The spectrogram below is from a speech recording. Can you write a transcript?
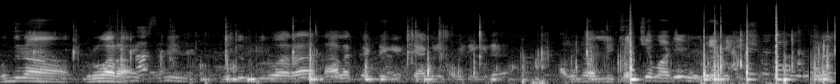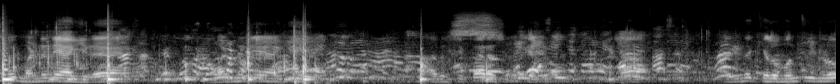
ಮುಂದಿನ ಗುರುವಾರ ಮುಂದಿನ ಗುರುವಾರ ನಾಲ್ಕು ಗಂಟೆಗೆ ಕ್ಯಾಬಿನೆಟ್ ಮೀಟಿಂಗ್ ಇದೆ. ಅದನ್ನು ಅಲ್ಲಿ ಚರ್ಚೆ ಮಾಡಿ ಮಂಡನೆ ಆಗಿದೆ. ಮಂಡನೆಯಾಗಿ ಅದ್ರ ಶಿಫಾರಸುಗಳು ಅದರಿಂದ ಕೆಲವು ಮಂತ್ರಿಗಳು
